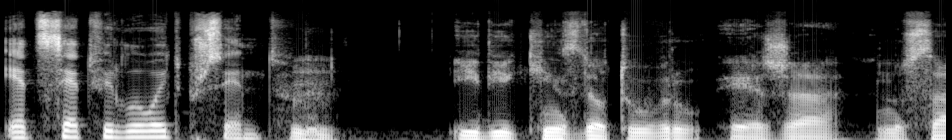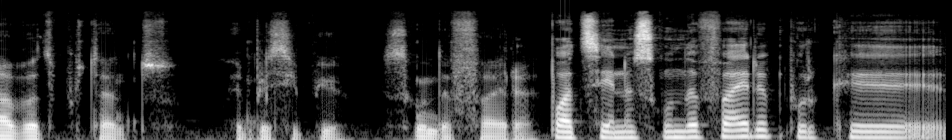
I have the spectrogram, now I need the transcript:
é de 7,8%. Uhum e dia 15 de outubro é já no sábado, portanto, em princípio, segunda-feira. Pode ser na segunda-feira, porque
